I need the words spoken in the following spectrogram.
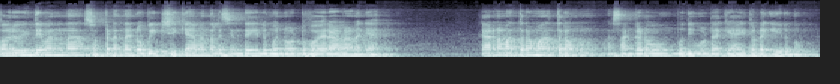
പൗരോഹിത്യം എന്ന സ്വപ്നം തന്നെ ഉപേക്ഷിക്കാമെന്നുള്ള ചിന്തയിൽ മുന്നോട്ട് പോയ ഒരാളാണ് ഞാൻ. കാരണം അത്രമാത്രം സങ്കടവും ബുദ്ധിമുട്ടൊക്കെ ആയി തുടങ്ങിയിരുന്നു.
